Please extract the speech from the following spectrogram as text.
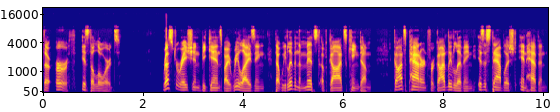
The earth is the Lord's. Restoration begins by realizing that we live in the midst of God's kingdom God's pattern for godly living is established in heaven.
